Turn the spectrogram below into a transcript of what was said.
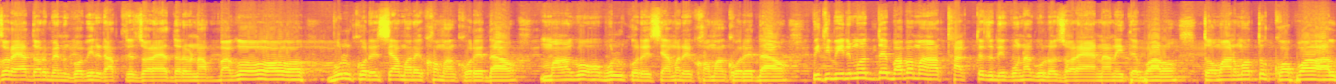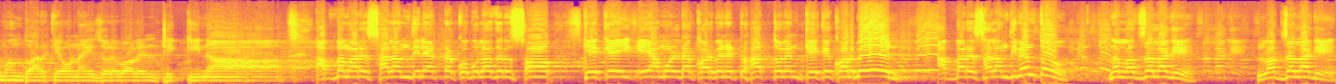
জড়ায় ধরবেন, গভীর রাত্রে জড়ায় ধরবেন, আব্বা গো, ভুল করেছে, আমারে ক্ষমা করে দাও। মা গো, ভুল করেছে, আমারে ক্ষমা করে দাও। পৃথিবীর মধ্যে বাবা মা থাকতে যদি গুণাগুলো জড়ায় না নিতে পারো, তোমার মতো কপাল মন্দ আর কেউ নাই, জোরে বলেন, ঠিক কি না? আব্বা মারে সালাম দিলে একটা কবুলাদের সব, কে কে এই আমলটা করবেন? একটু হাত তোলেন, কে কে করবেন? আব্বারে সালাম দিবেন তো? না লজ্জা লাগে? লজ্জা লাগে?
